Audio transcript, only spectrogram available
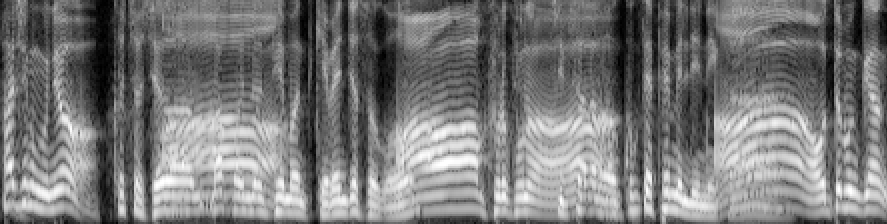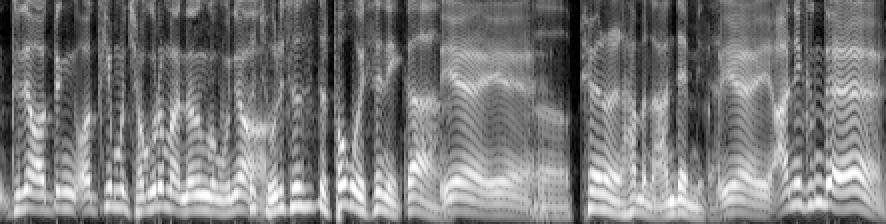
하시는군요. 그렇죠. 제가 아. 맡고 있는 팀은 개벤저스고 아 그렇구나. 집사람은 국대 패밀리니까. 아 어떠면 그냥 그냥 어떤 어떻게 보면 적으로 만나는 거군요. 그렇죠. 우리 선수들 보고 있으니까 예 예. 어, 표현을 하면 안 됩니다. 예, 예. 아니 근데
